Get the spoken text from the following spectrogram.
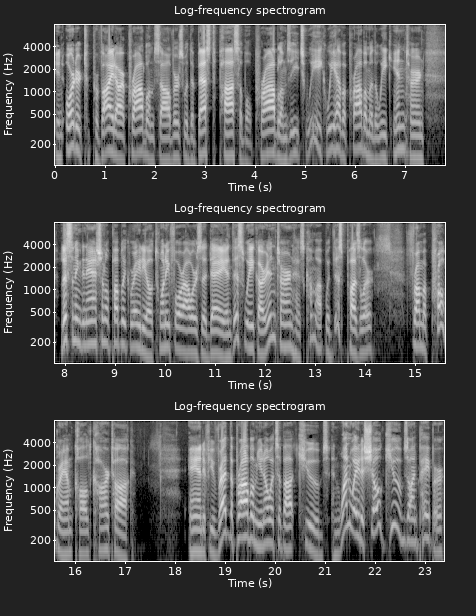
in order to provide our problem solvers with the best possible problems each week, we have a Problem of the Week intern listening to National Public Radio 24 hours a day. And this week, our intern has come up with this puzzler from a program called Car Talk. And if you've read the problem, you know it's about cubes. And one way to show cubes on paper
